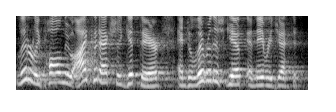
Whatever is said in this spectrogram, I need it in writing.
Literally, Paul knew I could actually get there and deliver this gift, and they reject it.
